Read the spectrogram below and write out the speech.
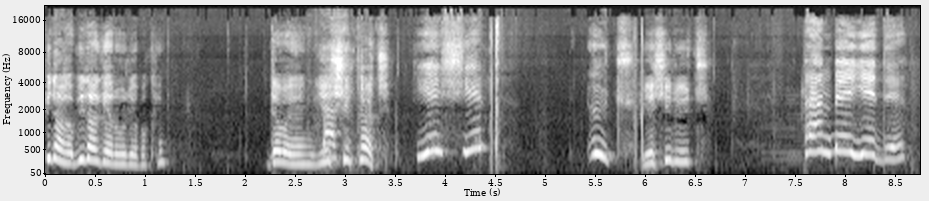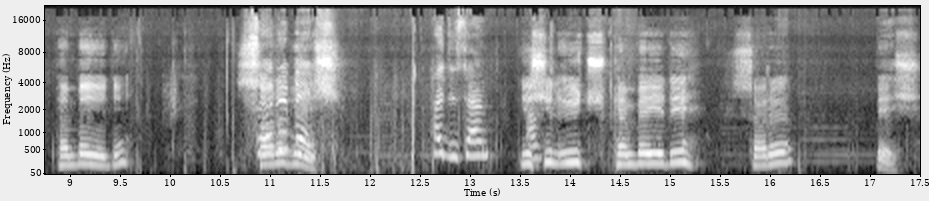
Bir daha bir daha gel oraya bakayım. De bakayım. Yeşil kaç? Yeşil 3. Yeşil 3, Pembe 7. pembe 7, sarı Sarı 5. beş. Hadi sen Yeşil 3, pembe 7, sarı 5.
